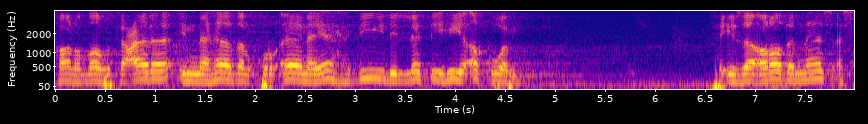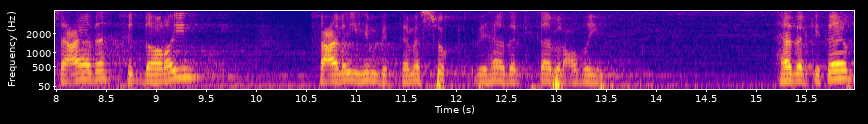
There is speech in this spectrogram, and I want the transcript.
قال الله تعالى إن هذا القرآن يهدي للتي هي أقوم. فإذا أراد الناس السعادة في الدارين فعليهم بالتمسك بهذا الكتاب العظيم. هذا الكتاب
